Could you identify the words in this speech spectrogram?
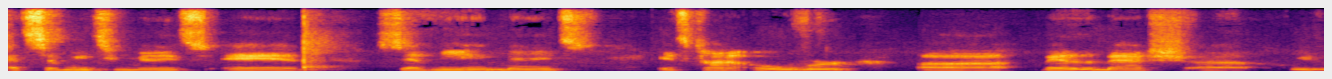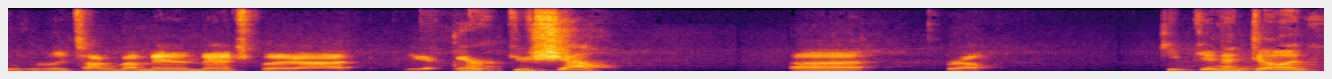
at 72 minutes and 78 minutes. It's kind of over. Uh, man of the match. Uh, we didn't really talk about man of the match, but uh, Eric Duechle. Uh, bro, keep getting it done.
